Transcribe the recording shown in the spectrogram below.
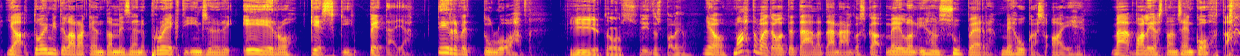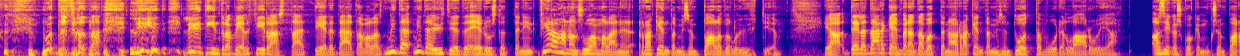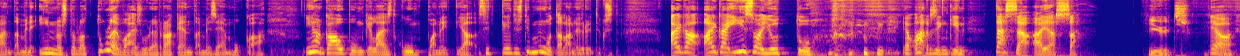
ja toimitilarakentamisen projektiinsinööri Eero Keski-Petäjä. Tervetuloa. Kiitos. Kiitos paljon. Joo, mahtavaa, että olette täällä tänään, koska meillä on ihan super mehukas aihe. Mä paljastan sen kohta, mutta tota, lyhyt, lyhyt intro vielä Firasta, että tiedetään tavallaan, että mitä, mitä yhtiötä edustatte. Niin Firahan on suomalainen rakentamisen palveluyhtiö. Ja teillä tärkeimpänä tavoitteena on rakentamisen tuottavuuden, laadun ja asiakaskokemuksen parantaminen innostavalla tulevaisuuden rakentamiseen mukaan. Ihan kaupunkilaiset kumppanit ja sitten tietysti muut alan yritykset. Aika, aika iso juttu ja varsinkin tässä ajassa. Huge. Joo.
